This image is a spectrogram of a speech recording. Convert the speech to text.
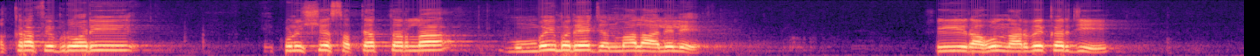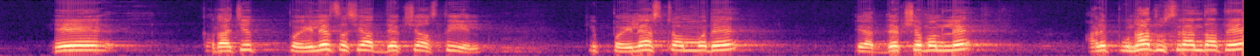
अकरा फेब्रुवारी एकोणीसशे सत्याहत्तरला मुंबईमध्ये जन्माला आलेले श्री राहुल नार्वेकरजी हे कदाचित पहिलेच असे अध्यक्ष असतील की पहिल्या स्टॉममध्ये ते अध्यक्ष बनले आणि पुन्हा दुसऱ्यांदा ते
